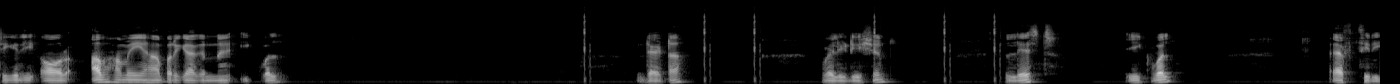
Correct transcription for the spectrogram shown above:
ठीक है जी, और अब हमें यहाँ पर क्या करना है? Equal data validation list equal F three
